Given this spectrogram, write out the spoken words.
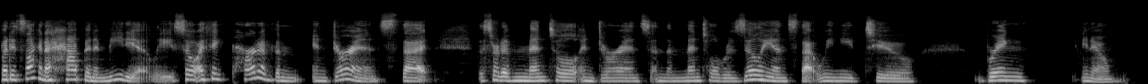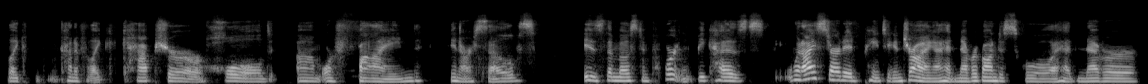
but it's not going to happen immediately. So I think part of the endurance that the sort of mental endurance and the mental resilience that we need to bring, you know, like kind of like capture or hold um, or find in ourselves is the most important because when I started painting and drawing, I had never gone to school. I had never,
